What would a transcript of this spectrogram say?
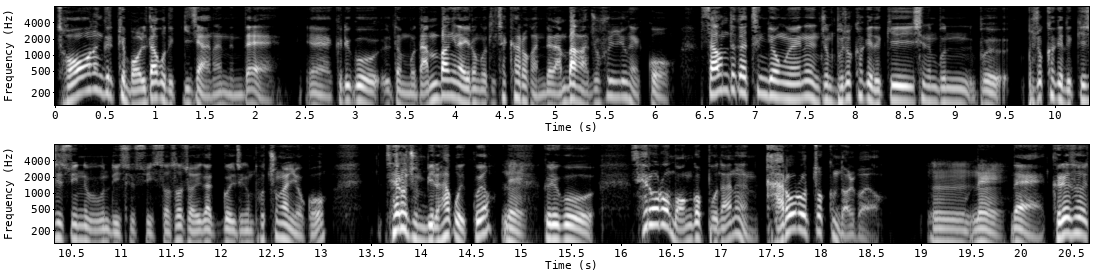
저는 그렇게 멀다고 느끼지 않았는데, 예, 그리고 일단 뭐 난방이나 이런 것들 체크하러 갔는데 난방 아주 훌륭했고, 사운드 같은 경우에는 좀 부족하게 느끼시는 분, 부, 부족하게 느끼실 수 있는 부분도 있을 수 있어서 저희가 그걸 지금 보충하려고 새로 준비를 하고 있고요. 네. 그리고 세로로 먼 것보다는 가로로 조금 넓어요. 음, 네. 네. 그래서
